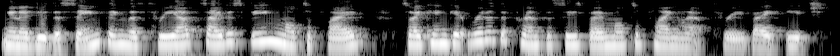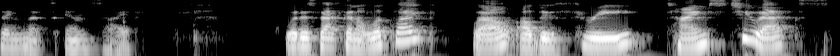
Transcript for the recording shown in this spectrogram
I'm going to do the same thing. The 3 outside is being multiplied, so I can get rid of the parentheses by multiplying that 3 by each thing that's inside. What is that going to look like? Well, I'll do 3 times 2x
